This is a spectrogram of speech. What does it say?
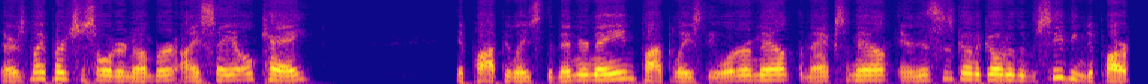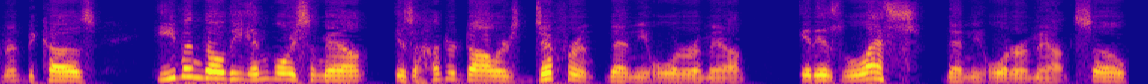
there's my purchase order number. I say OK. It populates the vendor name, populates the order amount, the max amount, and this is going to go to the receiving department because even though the invoice amount is $100 different than the order amount, it is less than the order amount. So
